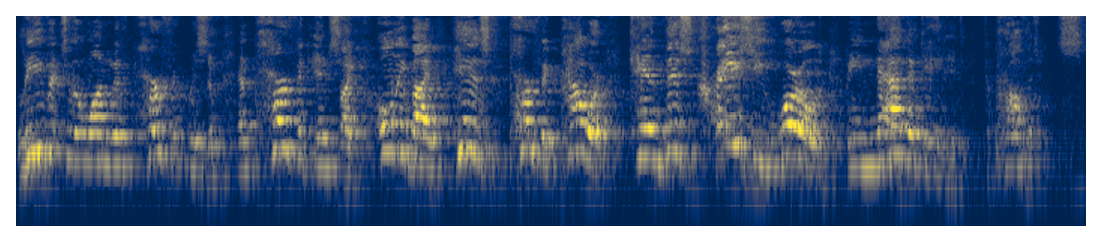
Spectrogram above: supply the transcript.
Leave it to the one with perfect wisdom and perfect insight. Only by his perfect power can this crazy world be navigated to providence.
